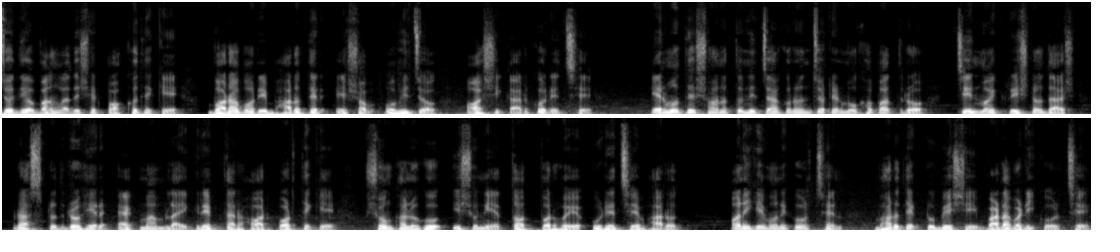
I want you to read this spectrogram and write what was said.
যদিও বাংলাদেশের পক্ষ থেকে বরাবরই ভারতের এসব অভিযোগ অস্বীকার করেছে। এর মধ্যে সনাতনী জাগরণ জোটের মুখপাত্র চিন্ময় কৃষ্ণদাস রাষ্ট্রদ্রোহের এক মামলায় গ্রেপ্তার হওয়ার পর থেকে সংখ্যালঘু ইস্যু নিয়ে তৎপর হয়ে উঠেছে ভারত। অনেকে মনে করছেন ভারত একটু বেশি বাড়াবাড়ি করছে,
